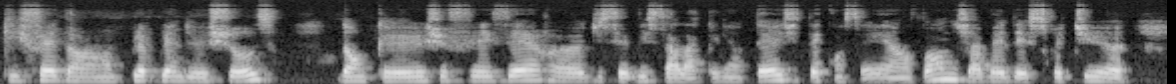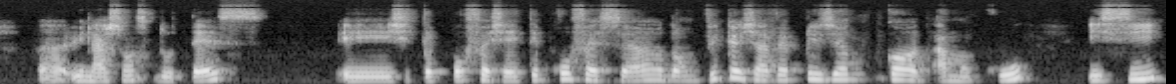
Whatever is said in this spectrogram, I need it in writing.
qui fait dans plein plein de choses. Donc, euh, je faisais euh, du service à la clientèle, j'étais conseiller en vente, j'avais des structures, euh, une agence d'hôtesse et j'étais prof, j'ai été professeur. Donc, vu que j'avais plusieurs cordes à mon cou, ici,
